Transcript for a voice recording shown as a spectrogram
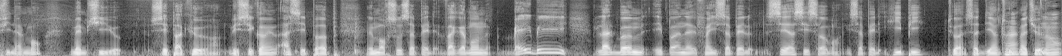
finalement, même si euh, c'est pas que, hein, mais c'est quand même assez pop. Le morceau s'appelle Vagabond Baby. L'album est pas, enfin il s'appelle, c'est assez sobre. Il s'appelle Hippie. Tu vois, ça te dit un truc, Mathieu? Non,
